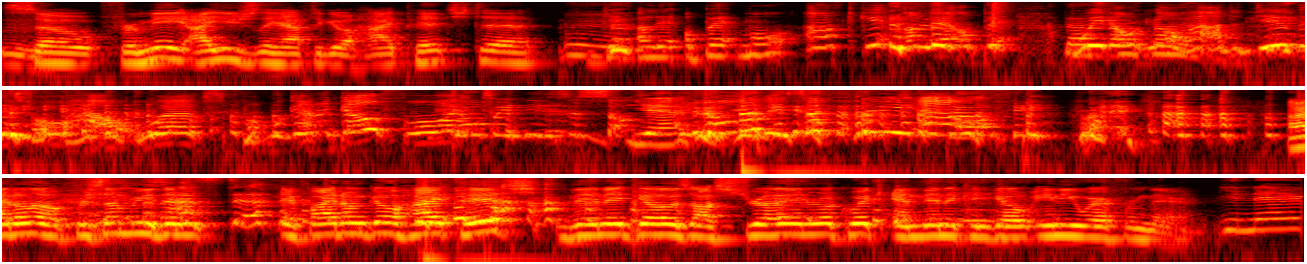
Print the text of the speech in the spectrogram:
So for me, I usually have to go high pitch to Mm. get a little bit more. I have to get a little bit. We don't know how to do this or how it works, but we're gonna go for it. Dobby needs a song. Yeah, Dobby's a free elf. Right. I don't know. For some reason, if I don't go high pitch, then it goes Australian real quick, and then it can go anywhere from there. you know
